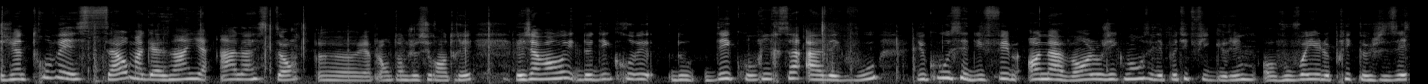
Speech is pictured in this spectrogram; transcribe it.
je viens de trouver ça au magasin il y a un instant, euh, il y a pas longtemps que je suis rentrée. Et j'avais envie de découvrir, de découvrir ça avec vous. Du coup c'est du film en avant, logiquement c'est des petites figurines. Vous voyez le prix que je les ai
